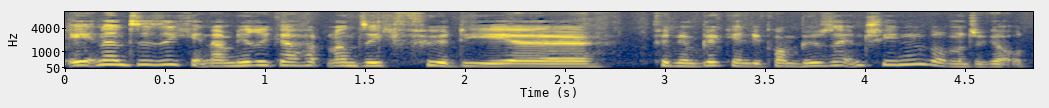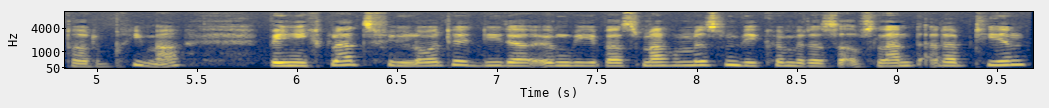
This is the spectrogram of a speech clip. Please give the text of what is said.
Erinnern Sie sich, in Amerika hat man sich für die äh, für den Blick in die Kombüse entschieden, weil man sich ja auch dachte, prima, wenig Platz, viele Leute, die da irgendwie was machen müssen, wie können wir das aufs Land adaptieren?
